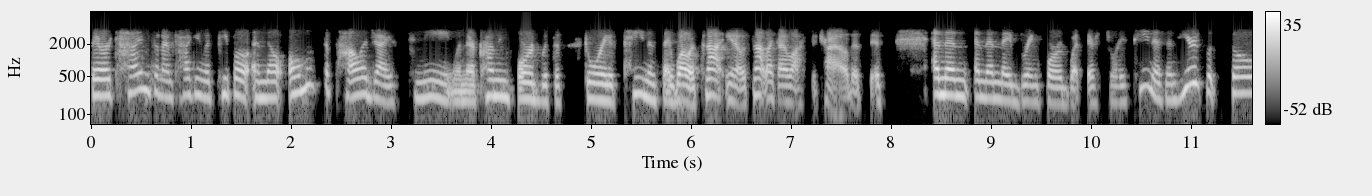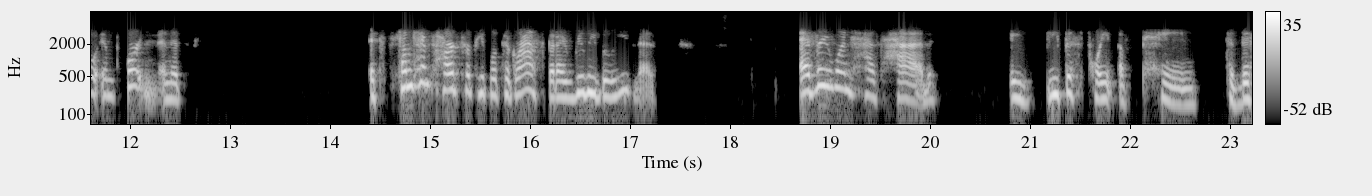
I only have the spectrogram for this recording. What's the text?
there are times when I'm talking with people and they'll almost apologize to me when they're coming forward with a story of pain and say, well, it's not, you know, it's not like I lost a child. It's, it's, and then, and then they bring forward what their story of pain is. And here's what's so important. And it's, it's sometimes hard for people to grasp, but I really believe this. Everyone has had a deepest point of pain to this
